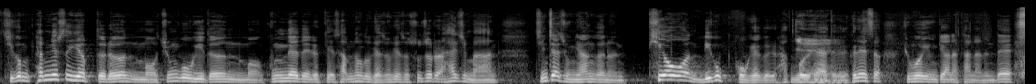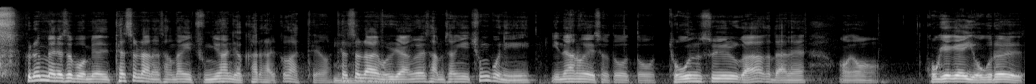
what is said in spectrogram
지금 팹리스 기업들은 뭐 중국이든 뭐 국내든 이렇게 삼성도 계속해서 수주를 하지만 진짜 중요한 거는 티어원 미국 고객을 확보를 예. 해야 되거든요. 그래서 규모 경제가 나타나는데 그런 면에서 보면 테슬라는 상당히 중요한 역할을 할 것 같아요. 테슬라의 물량을 삼성이 충분히 이나노에서도 또 좋은 수율과 그다음에 어, 어, 고객의 요구를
